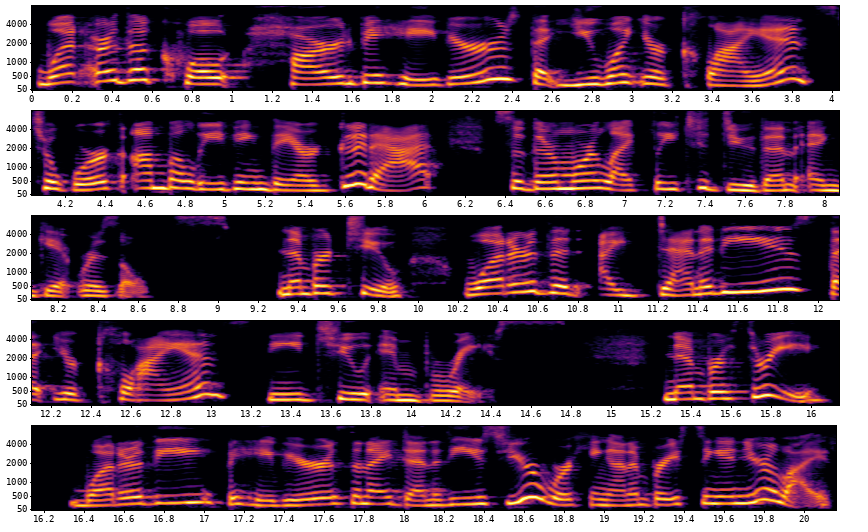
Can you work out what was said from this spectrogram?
what are the quote hard behaviors that you want your clients to work on believing they are good at so they're more likely to do them and get results? Number two, what are the identities that your clients need to embrace? Number three, what are the behaviors and identities you're working on embracing in your life?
